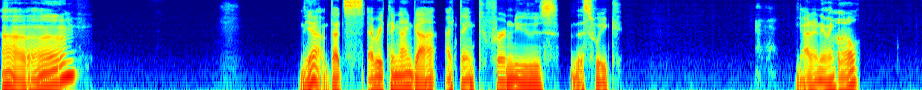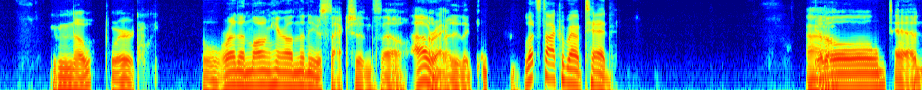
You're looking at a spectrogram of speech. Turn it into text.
um, yeah, that's everything I got. I think for news this week. Got anything? Well, nope. We're running long here on the news section, so all right. To... Let's talk about Ted. Good um, old Ted.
